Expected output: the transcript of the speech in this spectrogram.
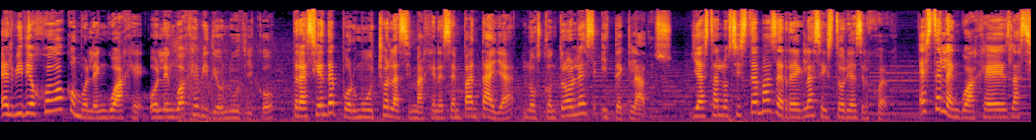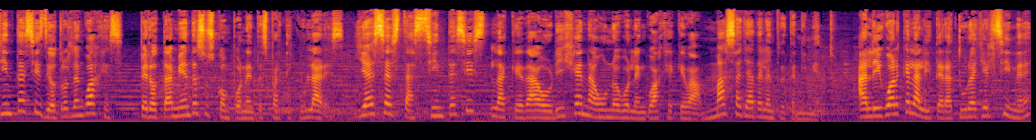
El videojuego como lenguaje o lenguaje videolúdico trasciende por mucho las imágenes en pantalla, los controles y teclados, y hasta los sistemas de reglas e historias del juego. Este lenguaje es la síntesis de otros lenguajes, pero también de sus componentes particulares, y es esta síntesis la que da origen a un nuevo lenguaje que va más allá del entretenimiento. Al igual que la literatura y el cine,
